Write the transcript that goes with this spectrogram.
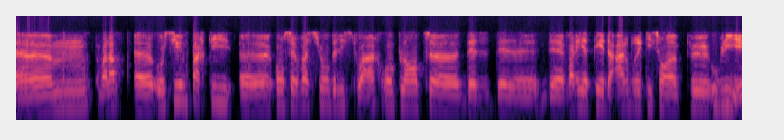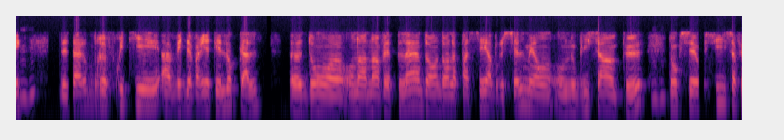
Euh, voilà. Euh, aussi une partie euh, conservation de l'histoire. On plante euh, des, des- des variétés d'arbres qui sont un peu oubliées, Mhm. des arbres fruitiers avec des variétés locales. euh, dont euh, on en avait plein dans, dans le passé à Bruxelles, mais on, on oublie ça un peu. Mhm. Donc c'est aussi, ça fait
